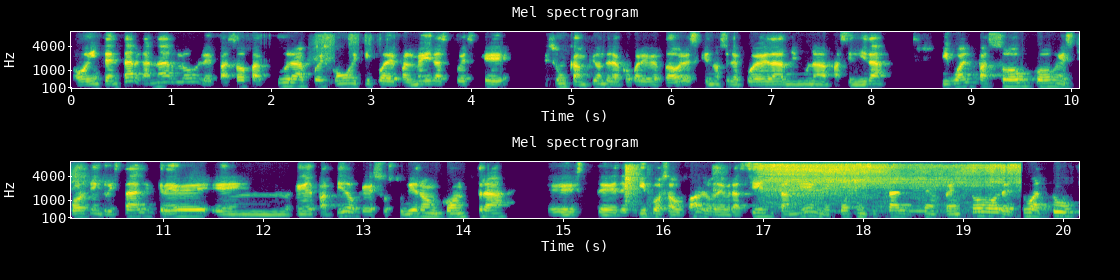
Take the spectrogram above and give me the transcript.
o intentar ganarlo, le pasó factura pues con un equipo de Palmeiras pues que es un campeón de la Copa Libertadores que no se le puede dar ninguna facilidad. Igual pasó con Sporting Cristal, creo, en, en el partido que sostuvieron contra este, el equipo Sao Paulo de Brasil también. Sporting Cristal se enfrentó de tú a tú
